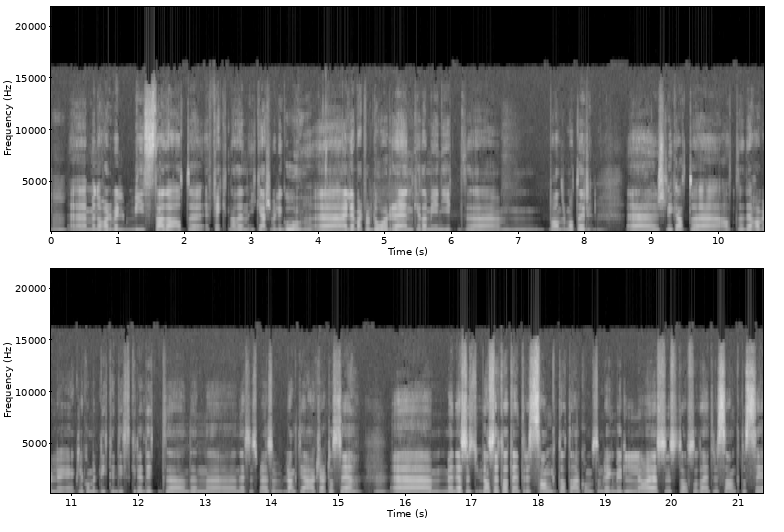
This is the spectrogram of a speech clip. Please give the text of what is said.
Mm. Eh, men nå har det vel vist seg da at eh, effekten av den ikke er så veldig god. eller i hvert fall dårligere enn ketamin gitt på andre måter. Mm. Slik at, at, det har vel egentlig kommet litt i diskreditt, den nesesprayen, så langt jeg har klart å se. Mm. Eh, men jeg syns uansett at det er interessant at det er kommet som legemiddel, og jeg syns også det er interessant å se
